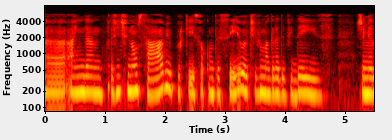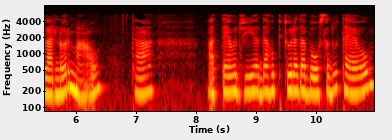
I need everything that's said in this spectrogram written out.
uh, ainda a gente não sabe porque isso aconteceu. Eu tive uma gravidez gemelar normal, tá? Até o dia da ruptura da bolsa do Theo,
